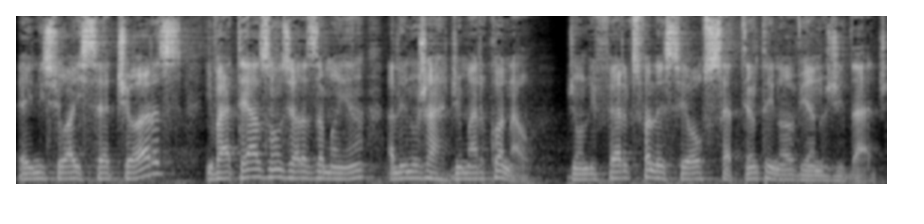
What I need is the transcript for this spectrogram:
É, iniciou às 7 horas e vai até às 11 horas da manhã ali no Jardim Marconal. John Lee Félix faleceu aos 79 anos de idade.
